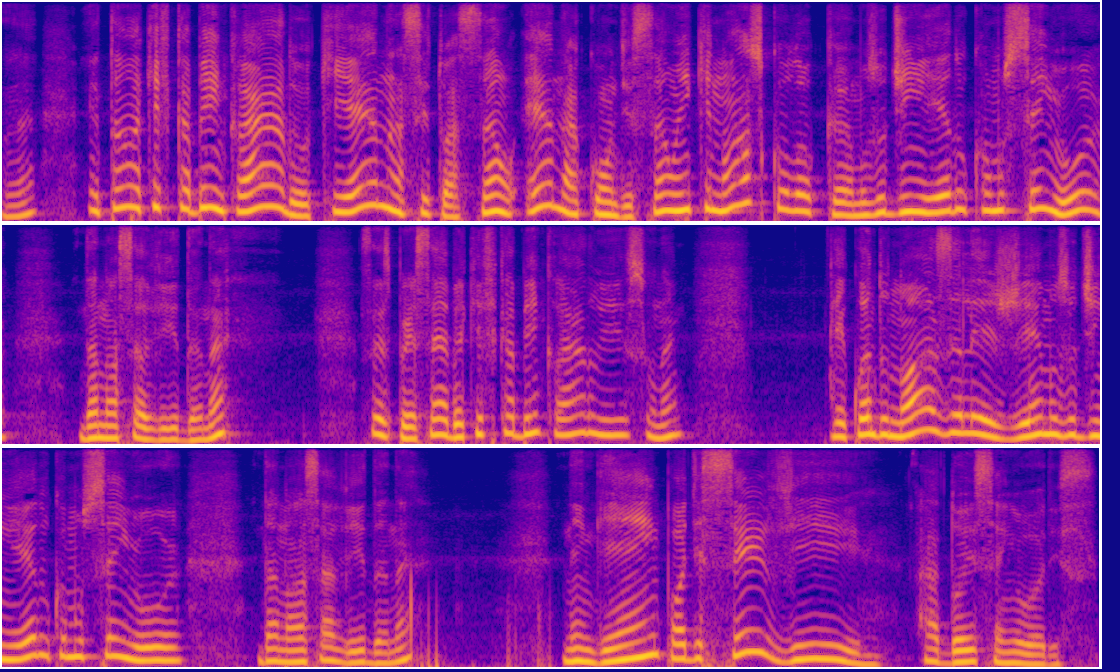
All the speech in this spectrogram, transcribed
Né? Então aqui fica bem claro que é na situação, é na condição em que nós colocamos o dinheiro como Senhor da nossa vida, né? Vocês percebem? Aqui fica bem claro isso, né? E quando nós elegemos o dinheiro como Senhor da nossa vida, né? Ninguém pode servir a dois senhores.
